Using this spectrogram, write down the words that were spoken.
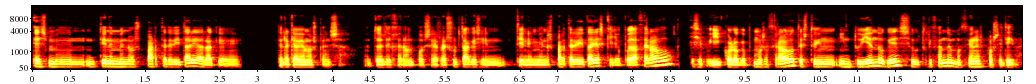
es tienen menos parte hereditaria de la que, de la que habíamos pensado. Entonces dijeron, pues eh, resulta que si tienen menos parte hereditaria es que yo puedo hacer algo y, con lo que podemos hacer algo te estoy intuyendo que es utilizando emociones positivas.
